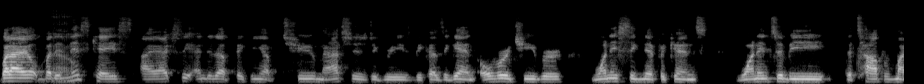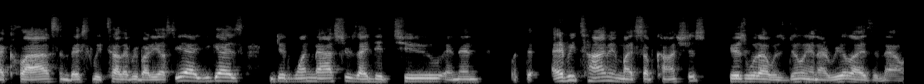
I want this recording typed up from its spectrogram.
But I, but wow. in this case, I actually ended up picking up two master's degrees because again, overachiever, one is significance, wanting to be the top of my class, and basically tell everybody else, yeah, you guys, you did one master's, I did two, and then, but the, every time in my subconscious, here's what I was doing, and I realize it now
